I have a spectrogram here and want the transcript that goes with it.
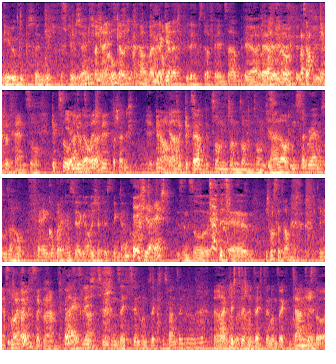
nee, irgendwie bisher nicht. Verstehe ich eigentlich. Wahrscheinlich, glaube ich, einfach, weil wir auch relativ viele Hipster-Fans haben. Ja, ja, genau. Was habt ihr für Fans so? Gibt's so, Eher also jünger, zum oder? Beispiel, Wahrscheinlich. Äh, genau, Ja. also gibt's, Ja. so, gibt's so ein, so ein, so ein, so ein Ja, laut Instagram ist unsere Hauptfangruppe, da kannst du ja genau die Statistiken angucken. Echt? Ja, echt? Die sind so ähm, Ich wusste das auch nicht. Ich bin erst neu bei Instagram. weiblich zwischen 16 und 26 oder so. Ja, Weiblich zwischen 16 und 26. Daniel, So.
